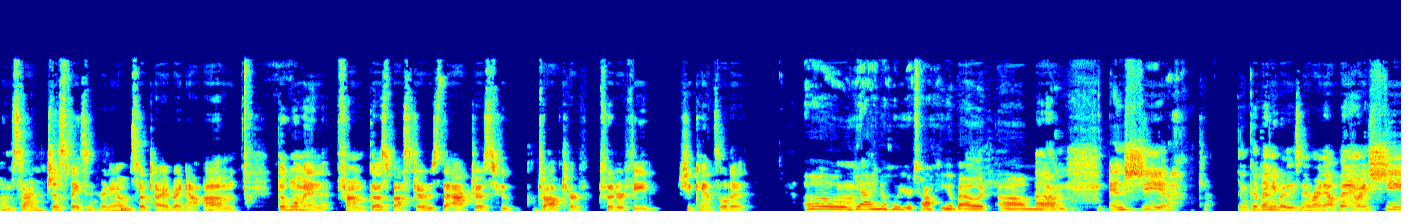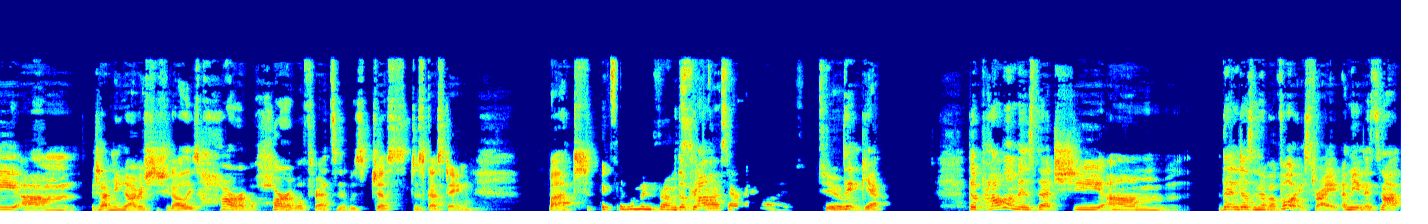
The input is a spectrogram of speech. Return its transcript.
I'm sorry, I'm just facing her name. I'm so tired right now. Um, the woman from Ghostbusters, the actress who dropped her Twitter feed, she canceled it. Oh um, yeah, I know who you're talking about. Um, um and she I can't think of anybody's name right now, but anyway, she um, I mean, obviously she got all these horrible, horrible threats, and it was just disgusting. But it's the woman from the pro- uh, Saturday Night too. Thank yeah. The problem is that she um then doesn't have a voice, right? I mean, it's not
